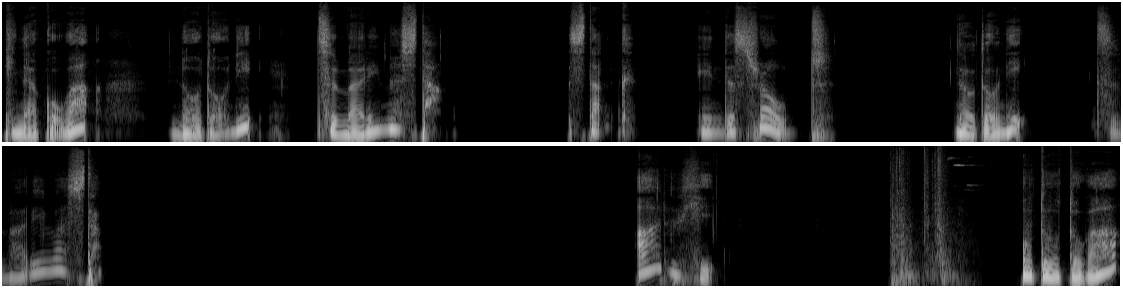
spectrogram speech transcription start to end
きな粉が喉に詰まりました。stuck in the throat. 喉に詰まりました。ある日、弟が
